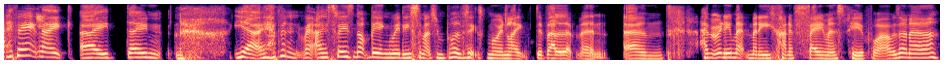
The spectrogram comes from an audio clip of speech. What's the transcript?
I think like I don't yeah, I haven't I suppose not being really so much in politics, more in like development. Um I haven't really met many kind of famous people. I was on a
